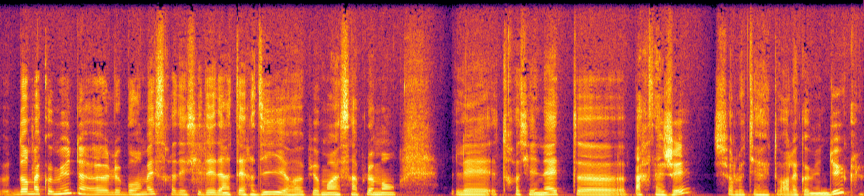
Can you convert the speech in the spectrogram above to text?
Mais Dans ma commune, euh, le bourgmestre a décidé d'interdire purement et simplement les trottinettes euh, partagées sur le territoire de la commune d'Ucle,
